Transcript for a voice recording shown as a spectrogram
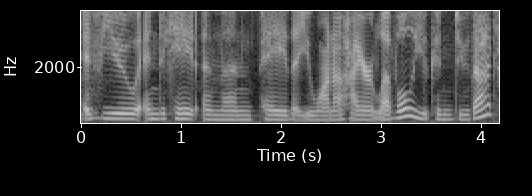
If you indicate and then pay that you want a higher level, you can do that.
